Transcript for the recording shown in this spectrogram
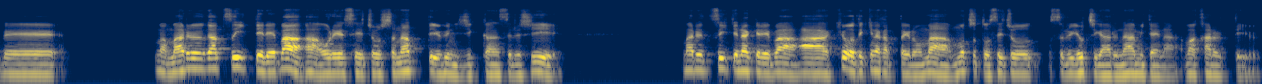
で、まあ、丸がついてればあ俺成長したなっていう風に実感するし丸ついてなければあ今日できなかったけどまあもうちょっと成長する余地があるなみたいな分かるっていう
